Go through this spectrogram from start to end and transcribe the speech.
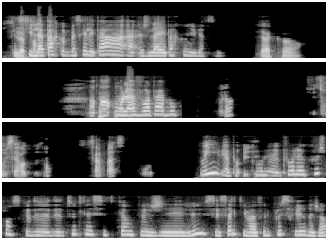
C'est la Parce qu'il part- l'a pas, parce qu'elle est pas, ah, je l'avais pas reconnue, personne. D'accord. On, on, la voit pas beaucoup. je trouve ça reposant, sympa, c'est cool. Oui, mais pour, pour le, pour le coup, je pense que de, de toutes les sitcoms que j'ai vues, c'est celle qui m'a fait le plus rire, déjà.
